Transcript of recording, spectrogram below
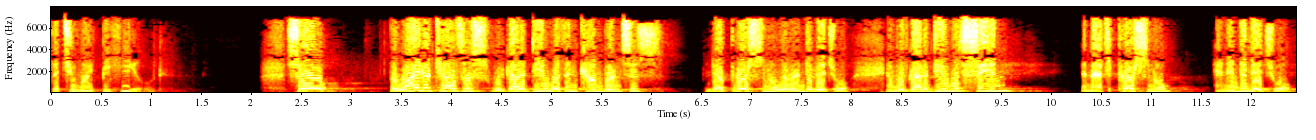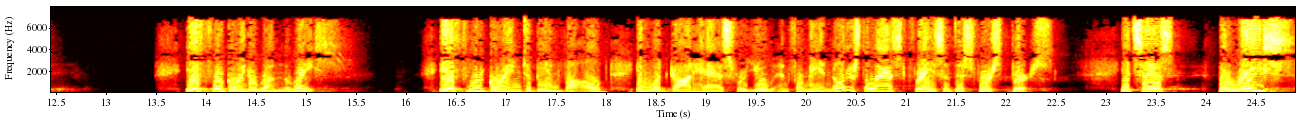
that you might be healed. So, the writer tells us we've got to deal with encumbrances. They're personal, they're individual. And we've got to deal with sin, and that's personal and individual, if we're going to run the race. If we're going to be involved in what God has for you and for me. And notice the last phrase of this first verse. It says, the race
